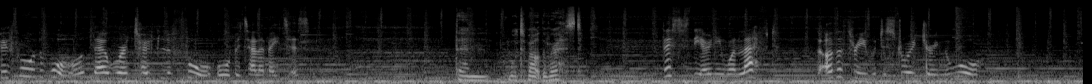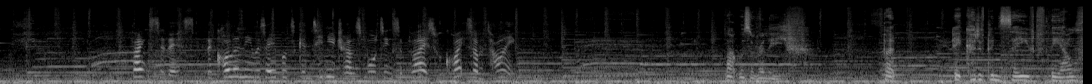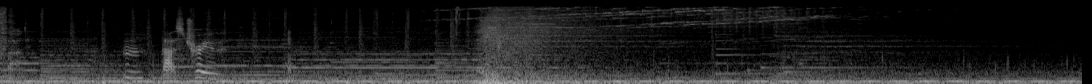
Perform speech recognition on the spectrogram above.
Before the war, there were a total of four orbit elevators. Then what about the rest? This is the only one left. The other three were destroyed during the war. Thanks to this, the colony was able to continue transporting supplies for quite some time. That was a relief. But it could have been saved for the Alpha. Mm, that's true.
